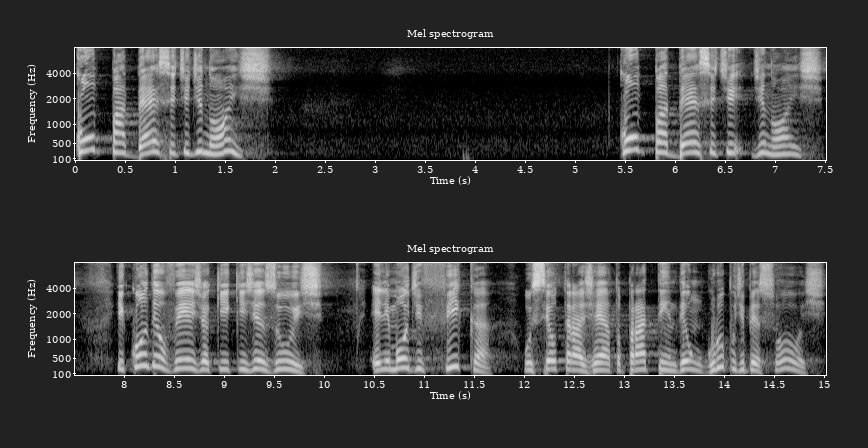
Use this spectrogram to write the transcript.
compadece-te de nós. Compadece-te de nós. E quando eu vejo aqui que Jesus ele modifica o seu trajeto para atender um grupo de pessoas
